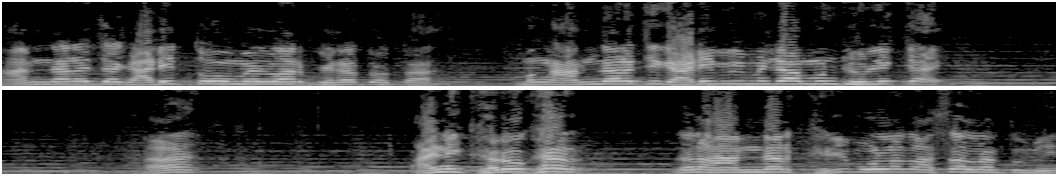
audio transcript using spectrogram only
आमदाराच्या गाडीत तो उमेदवार फिरत होता. मग आमदाराची गाडी बी मी डांबून ठेवली काय? हा? आणि खरोखर जर आमदार खरी बोलत असाल ना तुम्ही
